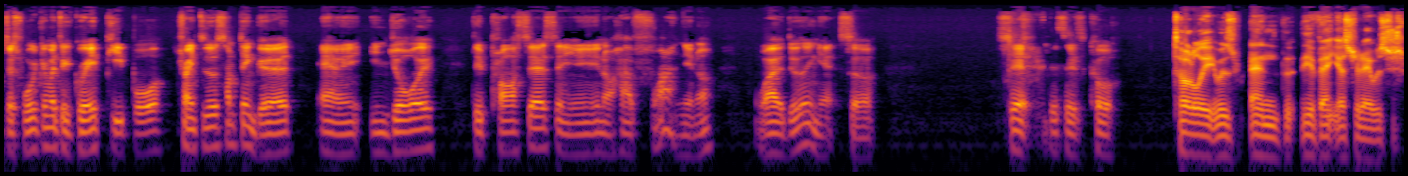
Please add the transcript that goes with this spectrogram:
just working with the great people, trying to do something good and enjoy the process and you know have fun, you know, while doing it. So shit, this is cool. Totally. It was, and the, the event yesterday was just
